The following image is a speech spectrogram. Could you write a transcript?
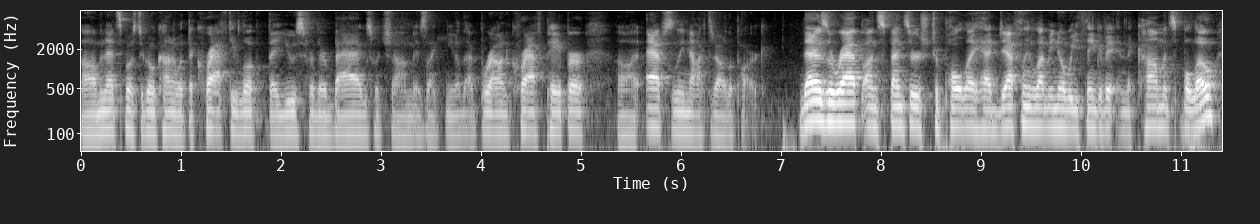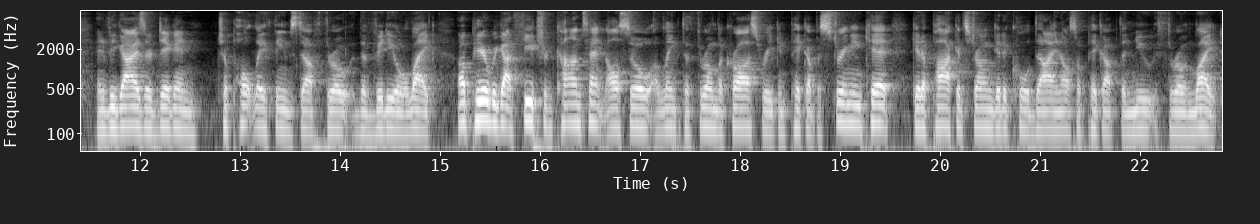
Um, and that's supposed to go kind of with the crafty look they use for their bags, which um, is like, you know, that brown craft paper. Uh, absolutely knocked it out of the park. That is a wrap on Spencer's Chipotle head. Definitely let me know what you think of it in the comments below. And if you guys are digging Chipotle themed stuff, throw the video a like. Up here, we got featured content and also a link to Throne Lacrosse where you can pick up a stringing kit, get a pocket strung, get a cool dye, and also pick up the new Throne Lite.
